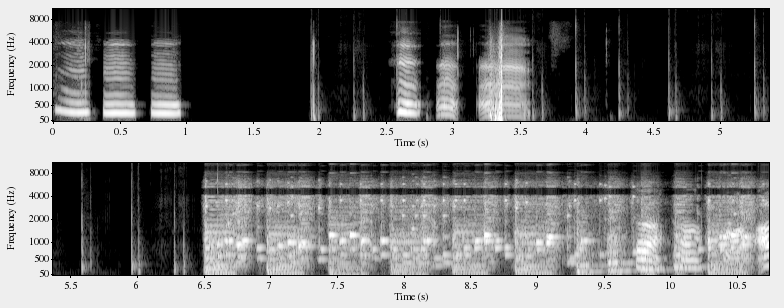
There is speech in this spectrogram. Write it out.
Hmm, hmm, hmm. Ha, ha, ha. A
